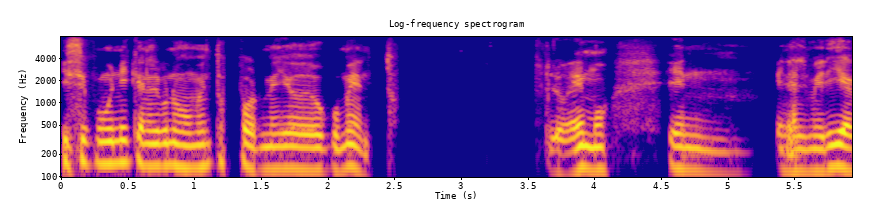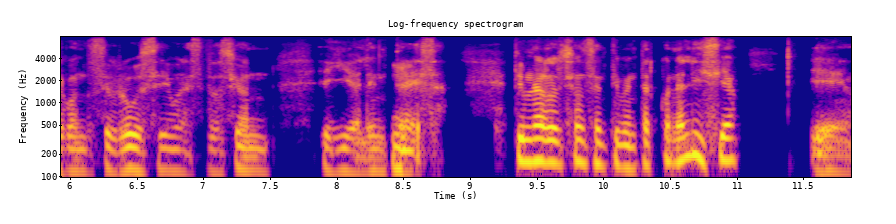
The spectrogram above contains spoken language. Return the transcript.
y se comunica en algunos momentos por medio de documentos lo vemos en, Almería cuando se produce una situación equivalente a mm. esa. Tiene una relación sentimental con Alicia, eh,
